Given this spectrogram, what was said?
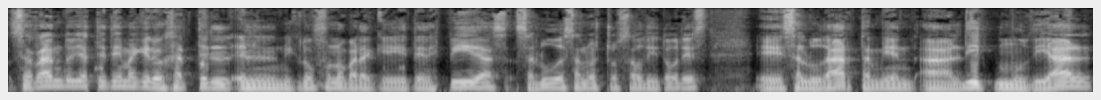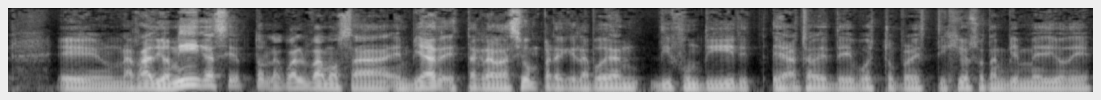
cerrando ya este tema, quiero dejarte el, micrófono para que te despidas, saludes a nuestros auditores, eh, saludar también a Lit Mundial, eh, una radio amiga, ¿cierto? La cual vamos a enviar esta grabación para que la puedan difundir eh, a través de vuestro prestigioso también medio de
